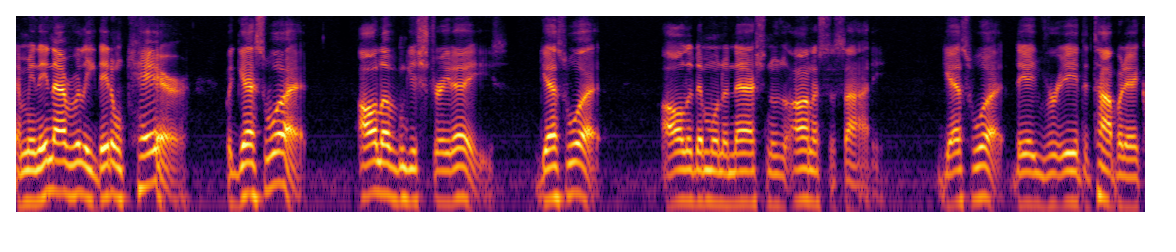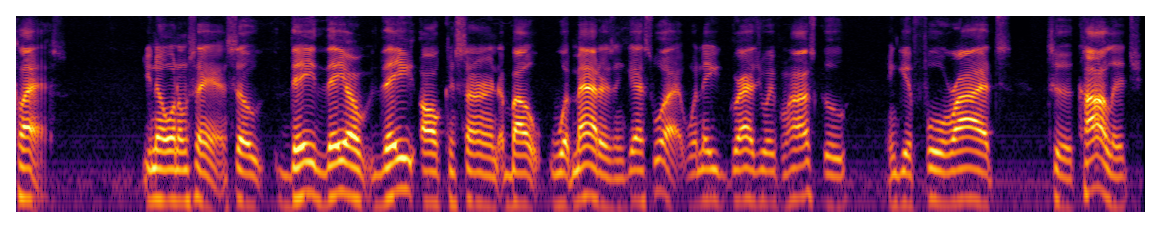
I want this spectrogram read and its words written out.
I mean, they're not really. They don't care. But guess what? All of them get straight A's. Guess what? All of them on the National Honor Society. Guess what? They're at the top of their class. You know what I'm saying? So they they are they are concerned about what matters. And guess what? When they graduate from high school and get full rides to college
